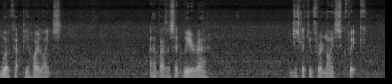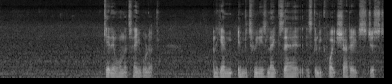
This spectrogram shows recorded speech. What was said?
work up your highlights. Uh, but as I said we're uh, just looking for a nice quick get him on the table look. And again in between his legs there it's going to be quite shadowed it's just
